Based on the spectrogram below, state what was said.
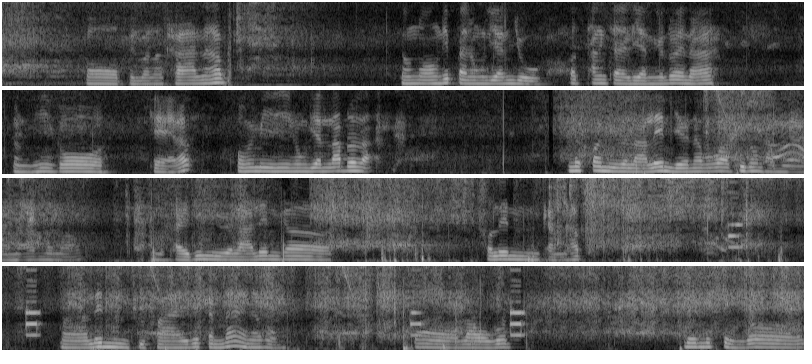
ก็เป็นวันอังคารนะครับ น้องๆที่ไปโรงเรียนอยู่ก็ตั้งใจเรียนกันด้วยนะส่วนพี่ก็แก่แล้วคงไม่มีโรงเรียนรับแล้วล่ะไม่ค่อยมีเวลาเล่นเยอะนะเพราะว่าพี่ต้องทำงานนะครับน้องๆส่วนใครที่มีเวลาเล่นก็ ก็เล่นกันนะครับ มาเล่นฟรีไฟด้วยกันได้นะผมก็เราก็ เล่นไม่เก่งก็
